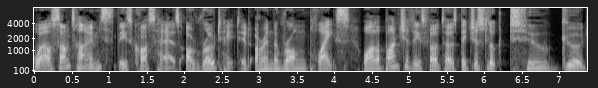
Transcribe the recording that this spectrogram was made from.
Well, sometimes these crosshairs are rotated or in the wrong place, while a bunch of these photos they just look too good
